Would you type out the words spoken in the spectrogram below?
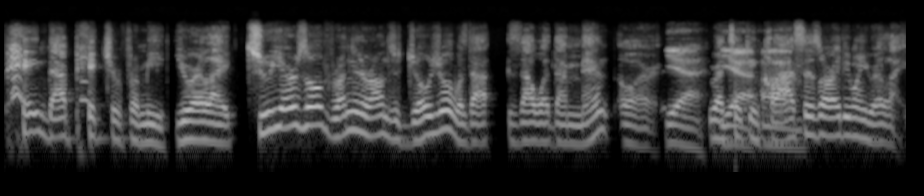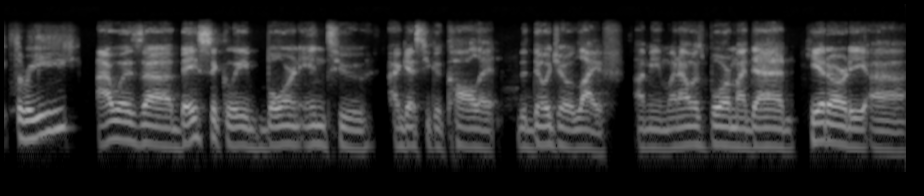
paint that picture for me. You were like two years old running around the dojo. Was that is that what that meant? Or yeah, you were yeah, taking um classes um, already when you were like three? I was uh, basically born into, I guess you could call it, the dojo life. I mean, when I was born, my dad he had already uh,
